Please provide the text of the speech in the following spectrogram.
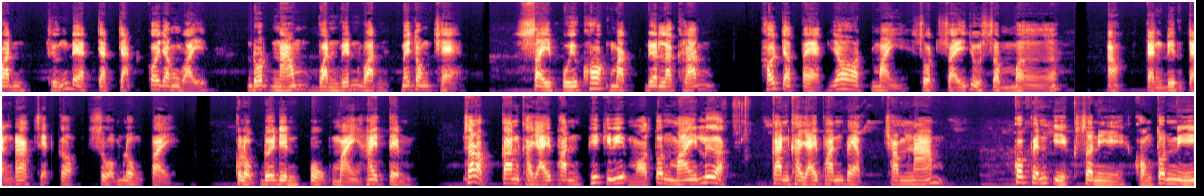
วันถึงแดดจัดๆก็ยังไหว รดน้ำวันเว้นวันไม่ต้องแฉะใส่ปุ๋ยคอกหมักเดือนละครั้ง เขาจะแตกยอดใหม่ สดใสอยู่เสมออ้าวแต่งดินแต่งรากเสร็จก็สวมลงไป กลบด้วยดินปลูกใหม่ให้เต็มสำหรับการขยายพันธุ์พิกิวิหมอต้นไม้เลือก การขยายพันธุ์แบบชำน้ำก็เป็นอีกเสน่ห์ของต้นนี้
